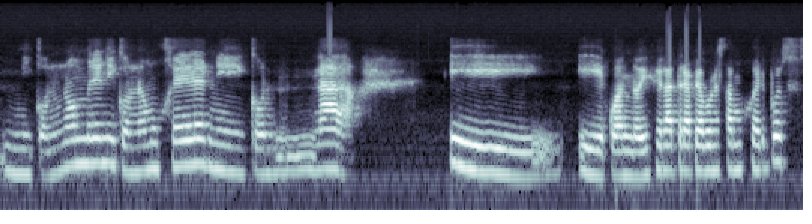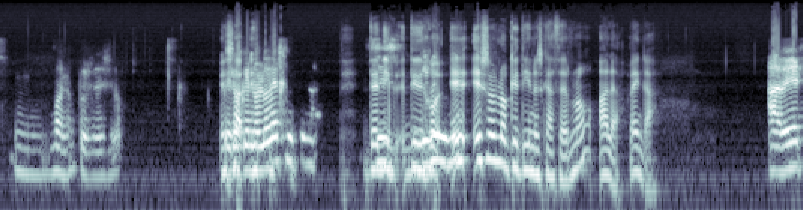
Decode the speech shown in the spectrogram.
ni con un hombre, ni con una mujer, ni con nada. Y, y cuando hice la terapia con esta mujer, pues, bueno, pues eso. Pero Esa, que no lo deje te, sí, dijo, e-, eso es lo que tienes que hacer, ¿no? Hala, venga. A ver,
